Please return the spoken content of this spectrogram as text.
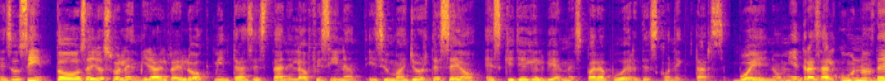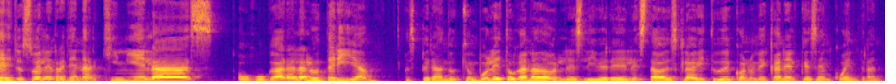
Eso sí, todos ellos suelen mirar el reloj mientras están en la oficina y su mayor deseo es que llegue el viernes para poder desconectarse. Bueno, mientras algunos de ellos suelen rellenar quinielas o jugar a la lotería, esperando que un boleto ganador les libere del estado de esclavitud económica en el que se encuentran.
